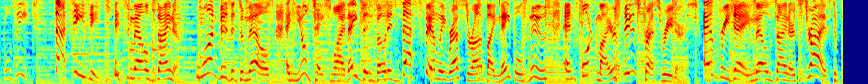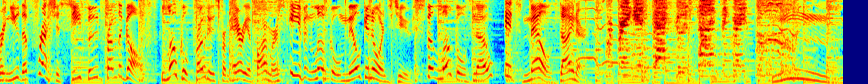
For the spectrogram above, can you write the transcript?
Locals eat. That's easy. It's Mel's Diner. One visit to Mel's, and you'll taste why they've been voted best family restaurant by Naples News and Fort Myers News Press readers. Every day, Mel's Diner strives to bring you the freshest seafood from the Gulf, local produce from area farmers, even local milk and orange juice. The locals know it's Mel's Diner. We're bringing back good times and great mmm,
